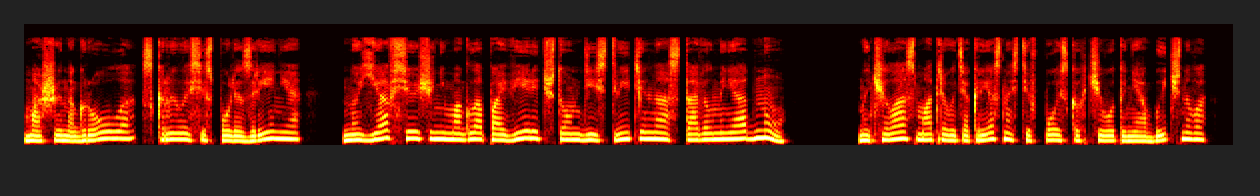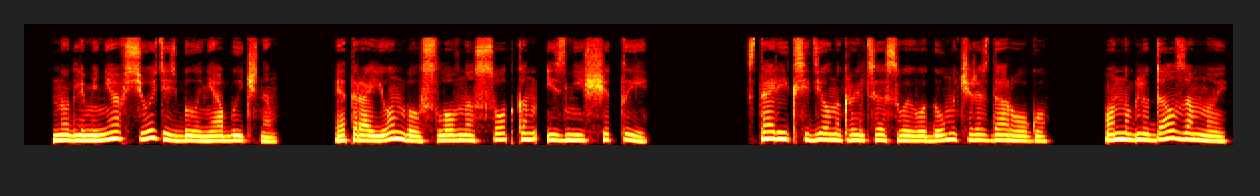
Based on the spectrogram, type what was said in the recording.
Машина Гроула скрылась из поля зрения, но я все еще не могла поверить, что он действительно оставил меня одну. Начала осматривать окрестности в поисках чего-то необычного, но для меня все здесь было необычным. Этот район был словно соткан из нищеты. Старик сидел на крыльце своего дома через дорогу. Он наблюдал за мной,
